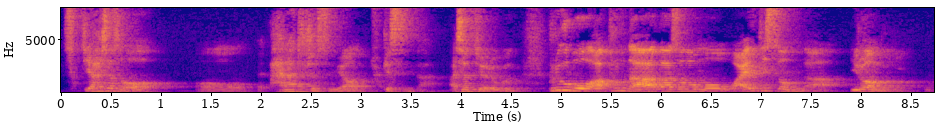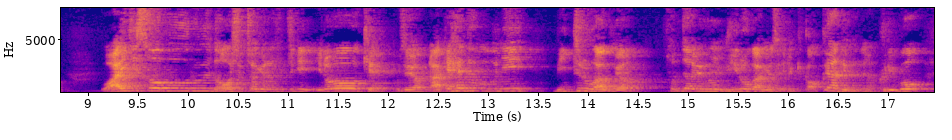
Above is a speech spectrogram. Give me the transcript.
숙지하셔서 어, 알아두셨으면 좋겠습니다. 아셨죠, 여러분? 그리고 뭐 앞으로 나아가서 뭐 YG 서브나 이러한 부분 YG 서브를 넣으실 적에는 솔직히 이렇게 보세요. 라켓 헤드 부분이 밑으로 가고요. 손잡이 부분 위로 가면서 이렇게 꺾여야 되거든요. 그리고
